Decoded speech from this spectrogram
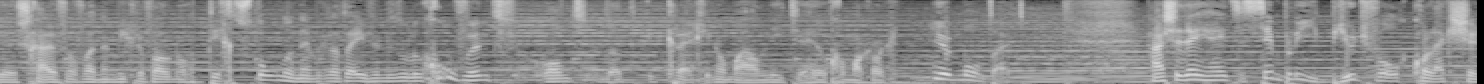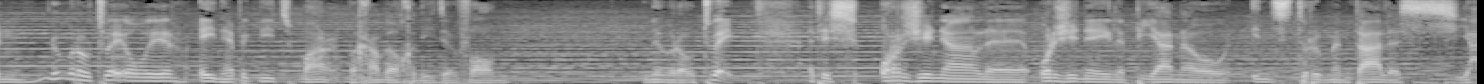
de schuiven van de microfoon nog dicht stonden, heb ik dat even natuurlijk geoefend. Want dat krijg je normaal niet heel gemakkelijk je mond uit. Haar cd heet Simply Beautiful Collection. Nummer 2 alweer. Eén heb ik niet, maar we gaan wel genieten van nummer 2. Het is originale, originele piano instrumentales. Ja,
